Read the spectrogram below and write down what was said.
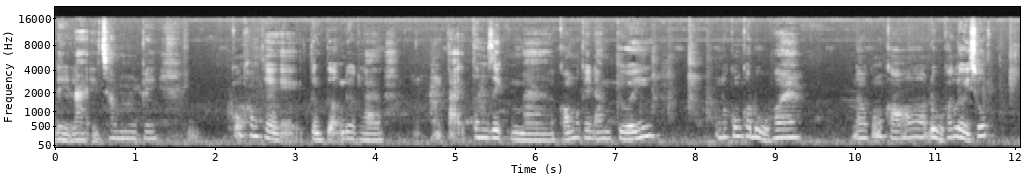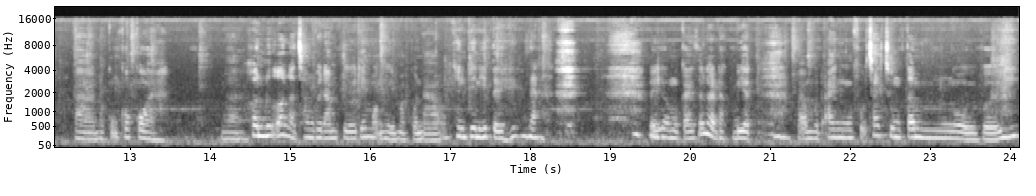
để lại trong cái cũng không thể tưởng tượng được là tại tâm dịch mà có một cái đám cưới nó cũng có đủ hoa nó cũng có đủ các lời chúc và nó cũng có quà. Và hơn nữa là trong cái đám cưới đấy mọi người mặc quần áo nhân viên y tế. Dạ. đấy là một cái rất là đặc biệt. Và một anh phụ trách trung tâm ngồi với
